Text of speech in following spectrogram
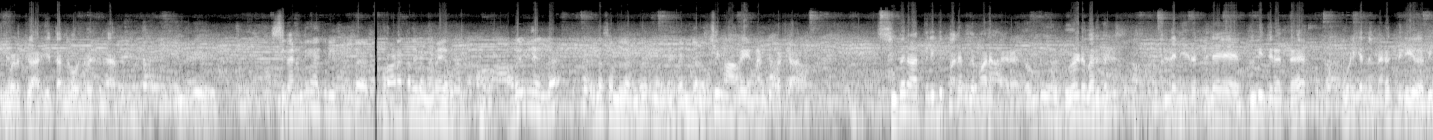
உங்களுக்கு அறிய தந்து கொண்டிருக்கின்றார்கள். இன்று சிவனுடைய புராண கதைகள் நிறைய இருக்கு. அறிவியல்ல என்ன சொல்லுது நிச்சயமாக என்னன்னு கேட்டால் சிவராத்திரிக்கு பலவிதமான பேர ரெண்டு வேடுவர்கள் அந்த நேரத்தில் புலி திறத்தை ஓடி அந்த மரத்தில் ஏறி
